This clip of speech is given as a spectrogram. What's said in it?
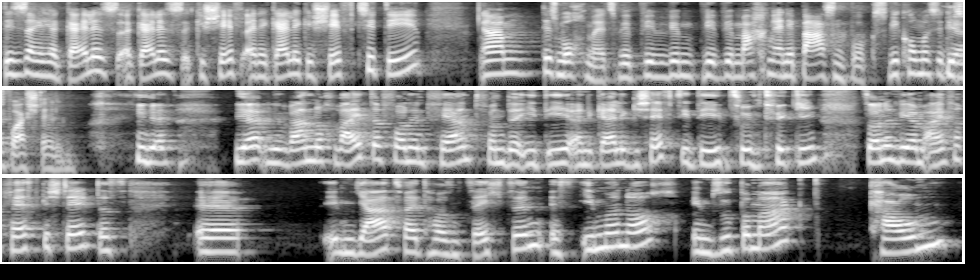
das ist eigentlich ein geiles, ein geiles Geschäft, eine geile Geschäftsidee. Ähm, das machen wir jetzt. Wir, wir, wir, wir machen eine Basenbox. Wie kann man sich das ja. vorstellen? Ja. ja, wir waren noch weit davon entfernt, von der Idee, eine geile Geschäftsidee zu entwickeln, sondern wir haben einfach festgestellt, dass äh, im Jahr 2016 es immer noch im Supermarkt kaum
